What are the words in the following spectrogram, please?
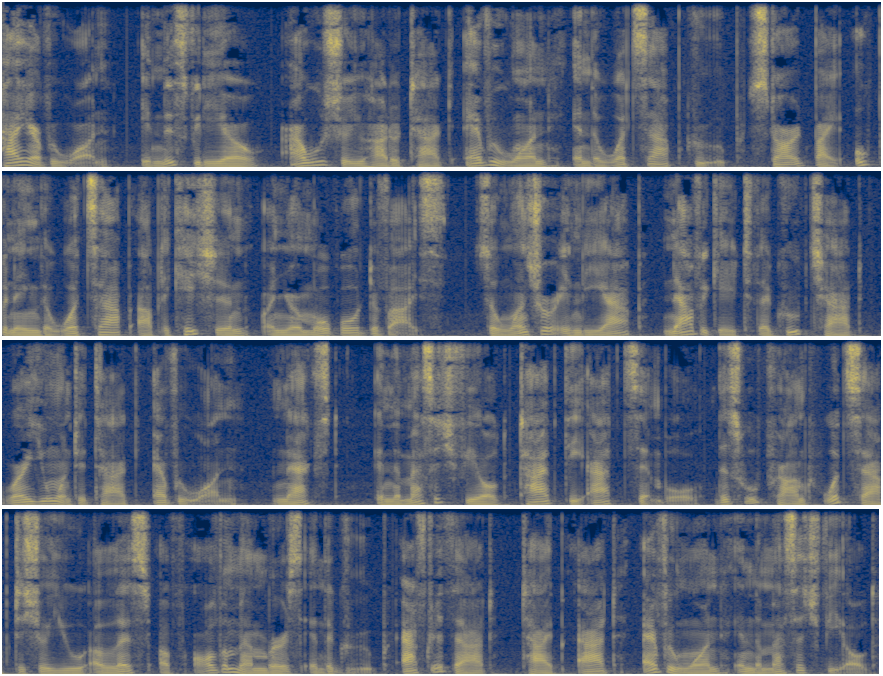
Hi everyone. In this video, I will show you how to tag everyone in the WhatsApp group. Start by opening the WhatsApp application on your mobile device. So once you're in the app, navigate to the group chat where you want to tag everyone. Next, in the message field, type the at symbol. This will prompt WhatsApp to show you a list of all the members in the group. After that, type add everyone in the message field.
